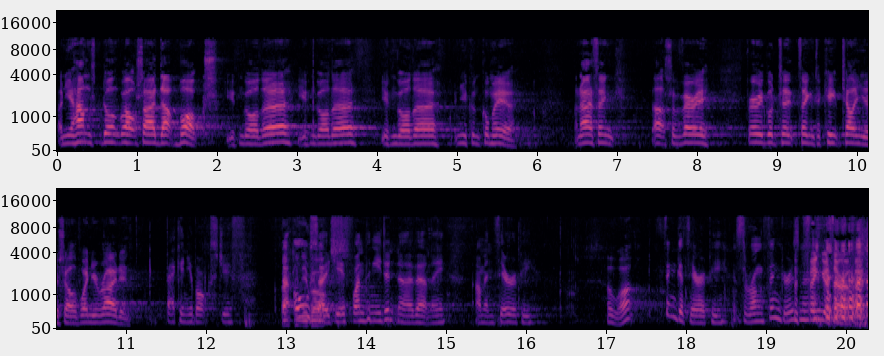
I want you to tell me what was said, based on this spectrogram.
and your hands don't go outside that box. You can go there, you can go there, you can go there, and you can come here. And I think that's a very, very good t- thing to keep telling yourself when you're riding. Back in your box, Jeff. Back but in your also, box. Jeff, one thing you didn't know about me, I'm in therapy. Oh, what? Finger therapy. It's the wrong finger, isn't it? Finger therapy.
